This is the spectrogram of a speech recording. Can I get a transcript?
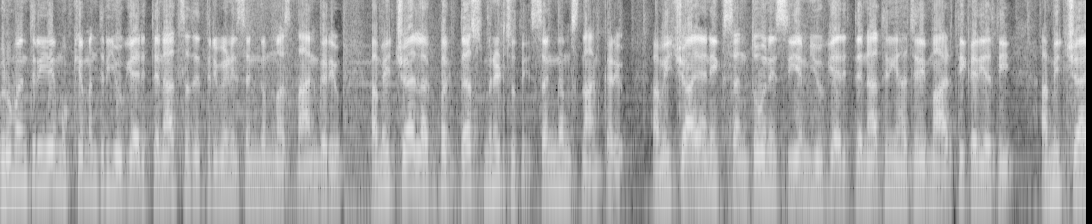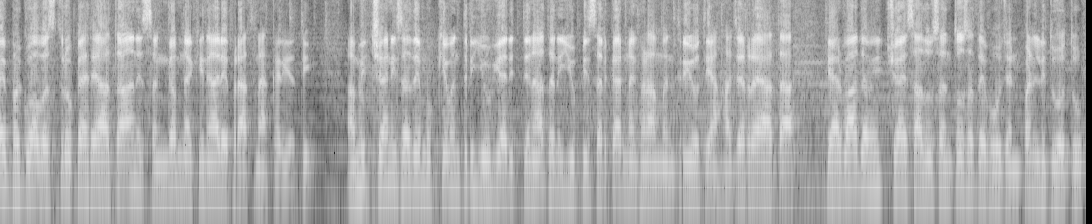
ગૃહમંત્રીએ મુખ્યમંત્રી યોગી આદિત્યનાથ સાથે ત્રિવેણી સંગમમાં સ્નાન કર્યું. અમિત શાહે લગભગ દસ મિનિટ સુધી સંગમ સ્નાન કર્યું. અમિત શાહે અનેક સંતો અને સીએમ યોગી આદિત્યનાથની હાજરીમાં આરતી કરી હતી. અમિત શાહે ભગવા વસ્ત્રો પહેર્યા હતા અને સંગમના કિનારે પ્રાર્થના કરી હતી. અમિત શાહની સાથે મુખ્યમંત્રી યોગી આદિત્યનાથ અને યુપી સરકારના ઘણા મંત્રીઓ ત્યાં હાજર રહ્યા હતા. ત્યારબાદ અમિત શાહે સાધુ સંતો સાથે ભોજન પણ લીધું હતું.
